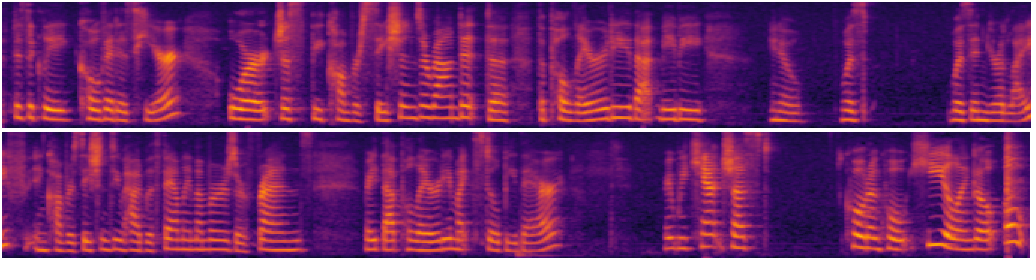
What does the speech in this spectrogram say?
physically COVID is here, or just the conversations around it, the the polarity that maybe, you know, was was in your life in conversations you had with family members or friends, right? That polarity might still be there. Right? We can't just quote unquote heal and go, "Oh,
